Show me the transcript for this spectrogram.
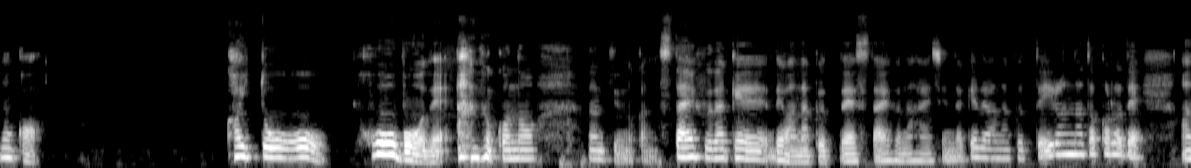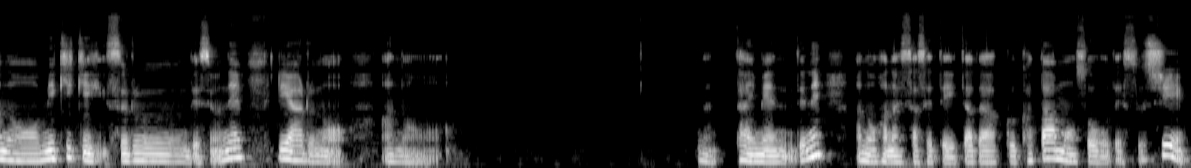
なんか、回答を方々で、あの、この、なんていうのかな、スタイフだけではなくって、スタイフの配信だけではなくって、いろんなところで、あの、見聞きするんですよね。リアルの、あの、対面でね、あの、お話しさせていただく方もそうですし、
